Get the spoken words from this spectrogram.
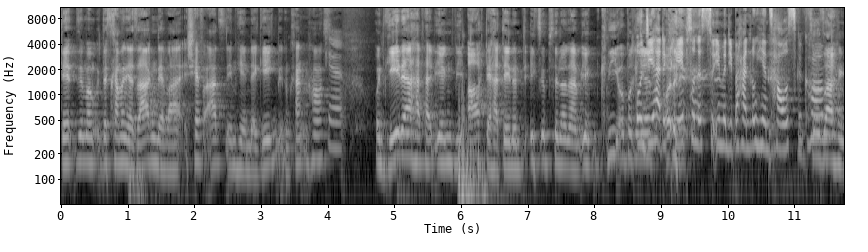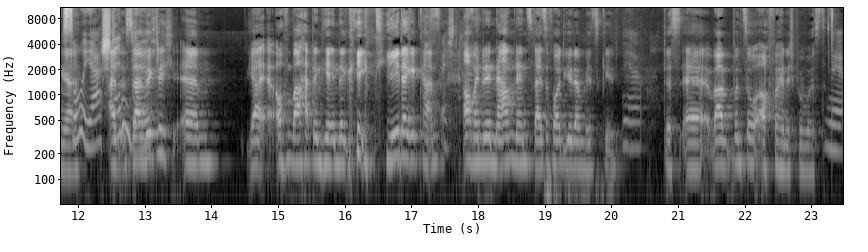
Der, der, das kann man ja sagen, der war Chefarzt eben hier in der Gegend, in einem Krankenhaus. Ja. Und jeder hat halt irgendwie, ach, der hat den und XY am irgendein Knie operiert. Und die hatte Krebs und ist zu ihm in die Behandlung hier ins Haus gekommen. So Sachen, ja. So, ja, ständig. Also es war wirklich, ähm, ja, offenbar hat den hier in der Gegend jeder gekannt. Auch wenn du den Namen nennst, weiß sofort jeder, um es geht. ja. Das äh, war uns so auch vorher nicht bewusst. Nee.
